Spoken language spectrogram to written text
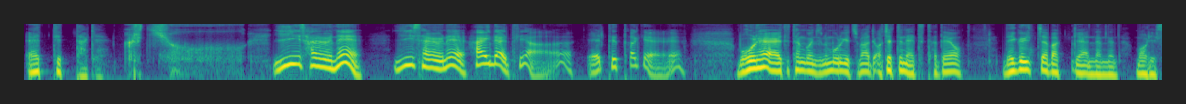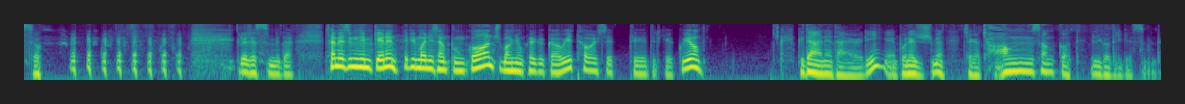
애틋하게. 그렇죠. 이 사연에, 이 사연에 하이라이트야. 애틋하게. 뭘 해야 애틋한 건지는 모르겠지만, 어쨌든 애틋하대요. 네 글자밖에 안 남는 머릿속. 그러셨습니다. 참혜숙님께는 해피머니 상품권, 주방용 칼국 가위, 타월 세트 드리겠고요. 그대 안에 다이어리 예, 보내주시면 제가 정성껏 읽어드리겠습니다.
